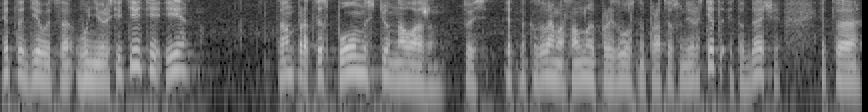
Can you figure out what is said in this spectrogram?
это делается в университете, и там процесс полностью налажен. То есть это так называемый основной производственный процесс университета, это дача, это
